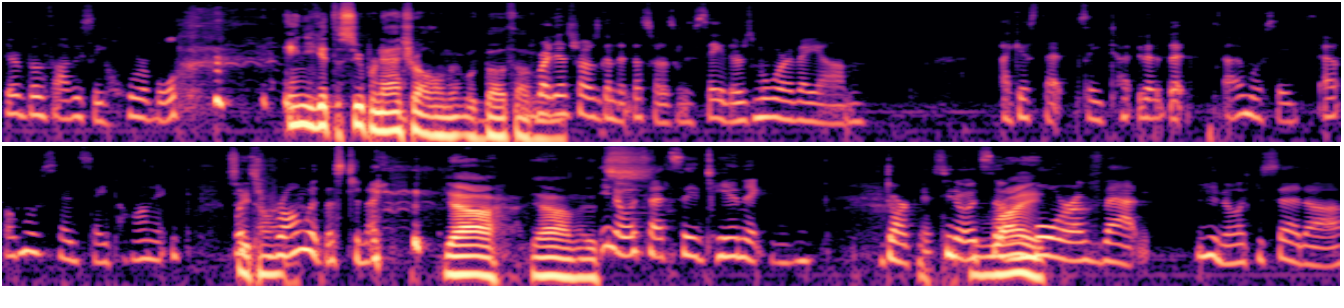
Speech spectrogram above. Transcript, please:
they're both obviously horrible. and you get the supernatural element with both of them. right, that's what I was gonna. That's what I was gonna say. There's more of a um. I guess that satan that, that I almost said I almost said satanic. What's Satanic. wrong with us tonight? yeah, yeah. It's, you know, it's that satanic darkness. You know, it's Right. more of that. You know, like you said, uh,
